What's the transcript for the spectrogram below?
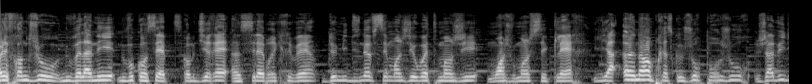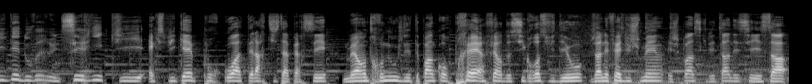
Bon allez Franjo, nouvelle année, nouveau concept. Comme dirait un célèbre écrivain, 2019 c'est manger ou être mangé. Moi je vous mange c'est clair. Il y a un an, presque jour pour jour, j'avais l'idée d'ouvrir une série qui expliquait pourquoi tel artiste a percé. Mais entre nous, je n'étais pas encore prêt à faire de si grosses vidéos. J'en ai fait du chemin et je pense qu'il est temps d'essayer ça.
